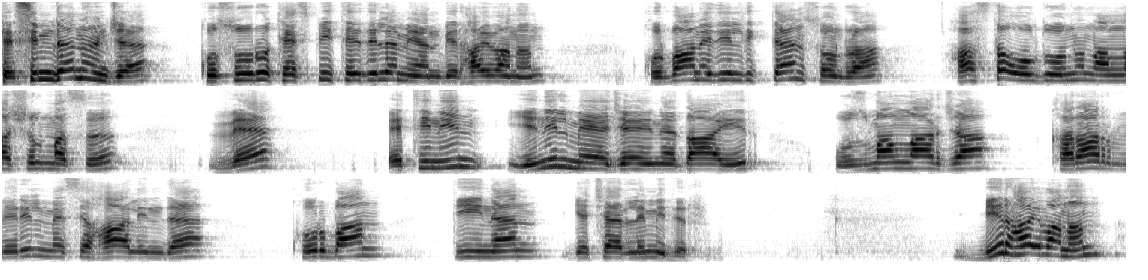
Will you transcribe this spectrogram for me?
Kesimden önce kusuru tespit edilemeyen bir hayvanın kurban edildikten sonra hasta olduğunun anlaşılması ve etinin yenilmeyeceğine dair uzmanlarca karar verilmesi halinde kurban dinen geçerli midir? Bir hayvanın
